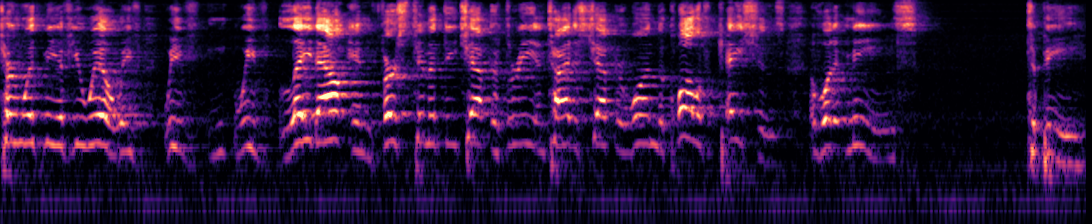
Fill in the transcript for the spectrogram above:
Turn with me, if you will. We've, we've, we've laid out in 1 Timothy chapter 3 and Titus chapter 1 the qualifications of what it means to be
